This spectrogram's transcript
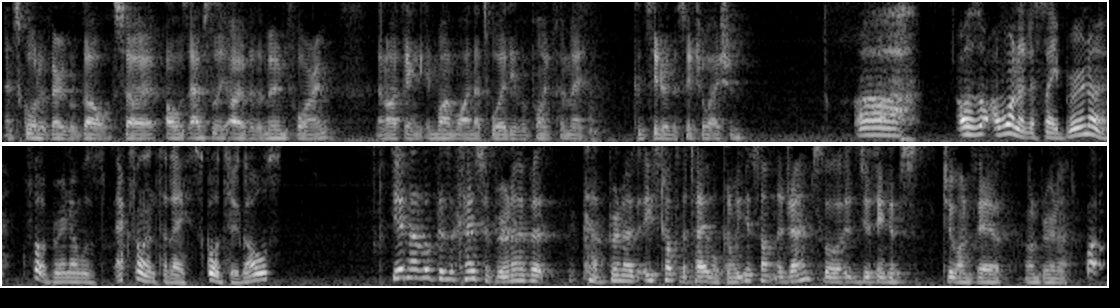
and scored a very good goal. So I was absolutely over the moon for him, and I think in my mind that's worthy of a point for me, considering the situation. Oh, I was I wanted to say Bruno. I thought Bruno was excellent today. Scored two goals. Yeah, no, look, there's a case for Bruno, but God, Bruno, he's top of the table. Can we give something to James, or do you think it's too unfair on Bruno? Well,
